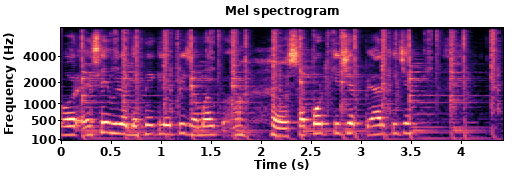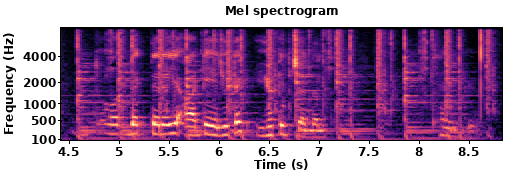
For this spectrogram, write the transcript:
और ऐसे ही वीडियो देखने के लिए प्लीज़ हमारे सपोर्ट कीजिए, प्यार कीजिए और देखते रहिए R T एजुटेक YouTube channel thank you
